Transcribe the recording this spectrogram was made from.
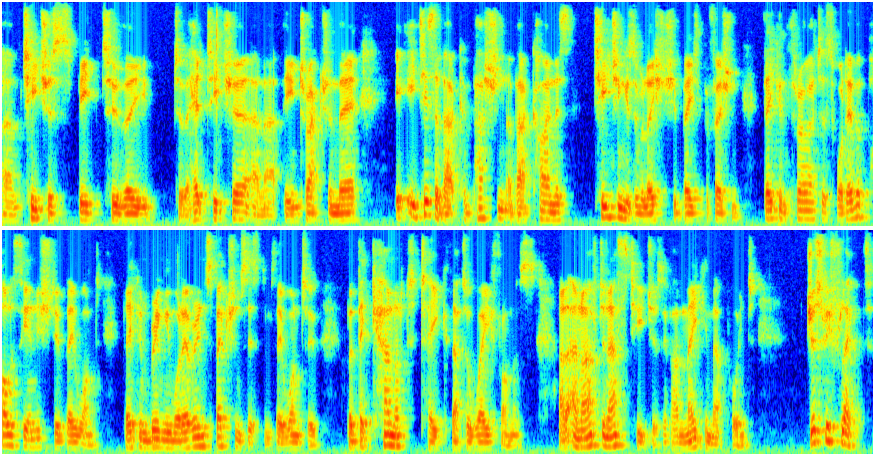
um, teachers speak to the to the head teacher and at the interaction there. It, it is about compassion, about kindness. Teaching is a relationship based profession. They can throw at us whatever policy initiative they want. They can bring in whatever inspection systems they want to, but they cannot take that away from us. And, and I often ask teachers if I'm making that point, just reflect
